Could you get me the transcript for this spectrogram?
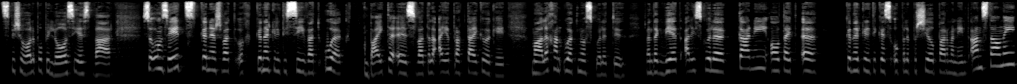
spesiale populasie is werk. So ons het kinders wat kinderkritisie wat ook buite is wat hulle eie praktyke ook het, maar hulle gaan ook na skole toe want ek weet al die skole kan nie altyd 'n kinderkinetikus op hulle perseel permanent aanstel nie,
